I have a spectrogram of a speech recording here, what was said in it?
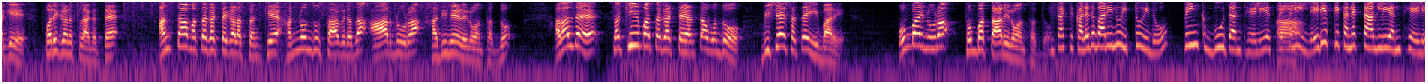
ಆಗಿ ಪರಿಗಣಿಸಲಾಗುತ್ತೆ. ಅಂತ ಮತಗಟ್ಟೆಗಳ ಸಂಖ್ಯೆ ಹನ್ನೊಂದು ಸಾವಿರದ ಆರುನೂರ ಹದಿನೇಳು ಇರುವಂಥದ್ದು. ಅದಲ್ಲದೆ, ಸಖಿ ಮತಗಟ್ಟೆ ಅಂತ ಒಂದು ವಿಶೇಷತೆ ಈ ಬಾರಿ. ಒಂಬೈನೂರ ತೊಂಬತ್ತಾರು ಇರುವಂತದ್ದು ಇನ್ಫ್ಯಾಕ್ಟ್ ಕಳೆದ ಬಾರಿನೂ ಇತ್ತು ಇದು ಪಿಂಕ್ ಬೂತ್ ಅಂತ ಹೇಳಿ ಎಸ್ಪೆಷಲಿ ಲೇಡೀಸ್ಗೆ ಕನೆಕ್ಟ್ ಆಗ್ಲಿ ಅಂತ ಹೇಳಿ.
